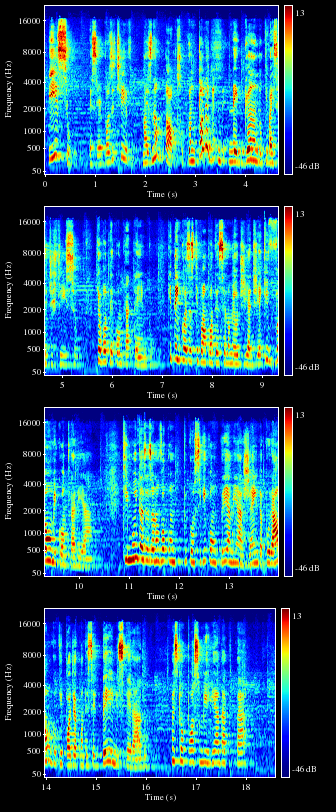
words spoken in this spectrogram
Isso é ser positivo, mas não tóxico. Porque eu não estou negando que vai ser difícil, que eu vou ter contratempo, que tem coisas que vão acontecer no meu dia a dia que vão me contrariar que muitas vezes eu não vou conseguir cumprir a minha agenda por algo que pode acontecer de inesperado, mas que eu posso me readaptar,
